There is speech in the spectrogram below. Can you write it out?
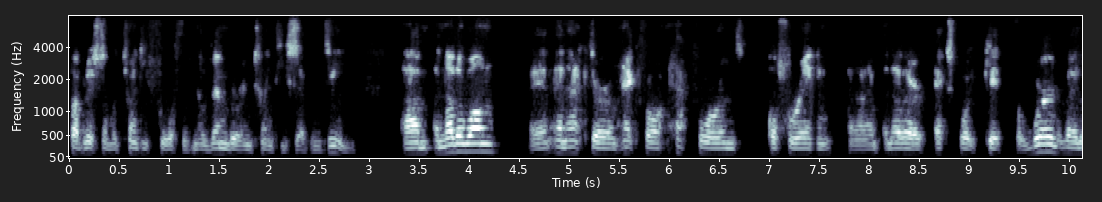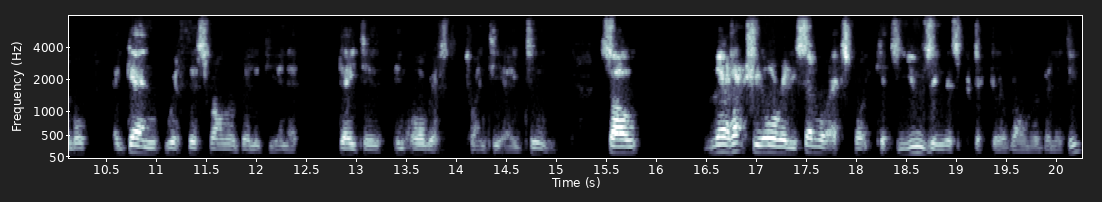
published on the 24th of November in 2017. Um, another one, an, an actor on hack, for, hack forums offering um, another exploit kit for Word available, again with this vulnerability in it, dated in August 2018. So there's actually already several exploit kits using this particular vulnerability,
